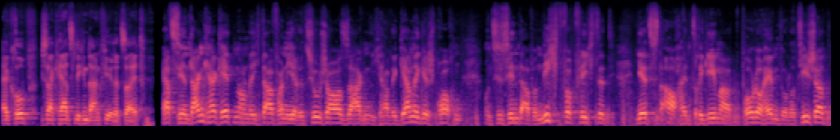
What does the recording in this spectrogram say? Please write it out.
Herr Krupp, ich sage herzlichen Dank für Ihre Zeit. Herzlichen Dank, Herr Ketten. Und ich darf an Ihre Zuschauer sagen, ich habe gerne gesprochen und Sie sind aber nicht verpflichtet, jetzt auch ein Trigema Polohemd oder T-Shirt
